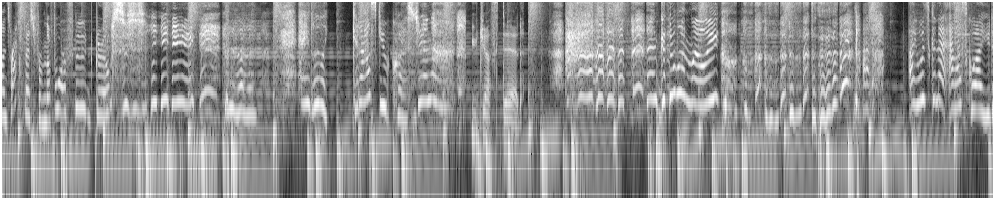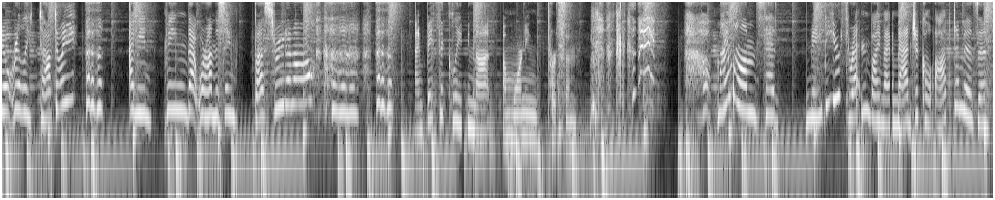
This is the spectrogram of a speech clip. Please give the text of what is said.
Balanced breakfast from the four food groups. hey, Lily, can I ask you a question? You just did. Good one, Lily. I, I was gonna ask why you don't really talk to me. I mean, being that we're on the same bus route and all. I'm basically not a morning person. My mom said maybe you're threatened by my magical optimism.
